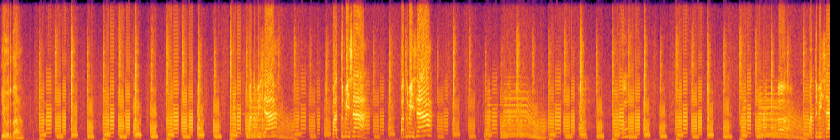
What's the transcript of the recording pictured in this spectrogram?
இவர்தான். பத்து பைசா? பத்து பைசா? பத்து பைசா? பத்து பைசா.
